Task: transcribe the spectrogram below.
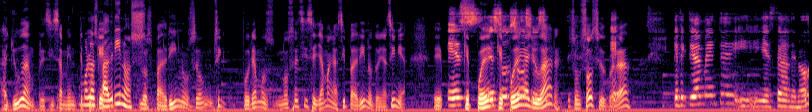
ayudan precisamente. Como los padrinos. Los padrinos son, sí, podríamos, no sé si se llaman así padrinos, doña Cinia, eh, que, puede, que pueden ayudar, son socios, eh, ¿verdad? efectivamente, y, están de nuevo,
